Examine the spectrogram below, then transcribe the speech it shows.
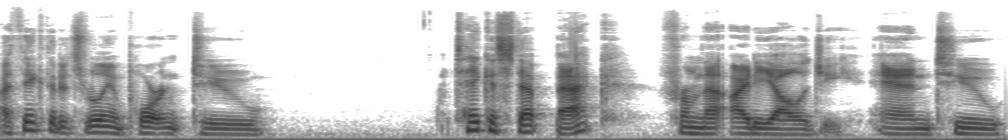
I think that it's really important to take a step back from that ideology and to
